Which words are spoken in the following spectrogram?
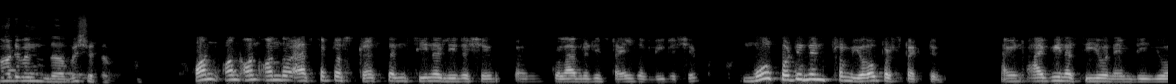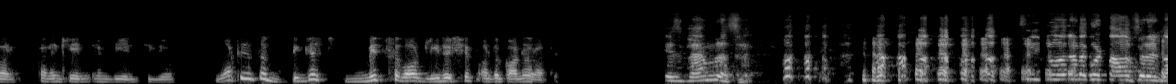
not even uh, wish it away. On, on, on, on the aspect of stress and senior leadership and collaborative styles of leadership, more pertinent from your perspective. I mean, I've been a CEO and MD. You are currently an MD and CEO. What is the biggest myth about leadership or the corner office? It's glamorous. Was not a good time, Suresh. a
